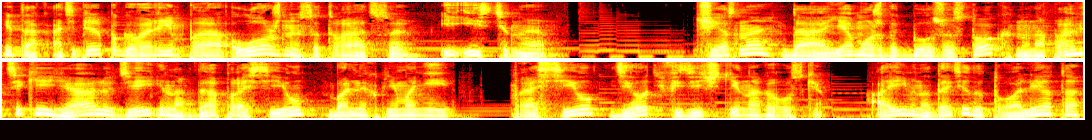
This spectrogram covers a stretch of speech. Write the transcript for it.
Итак, а теперь поговорим про ложную сатурацию и истинную. Честно, да, я, может быть, был жесток, но на практике я людей иногда просил, больных пневмонией, просил делать физические нагрузки – а именно дойти до туалета,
